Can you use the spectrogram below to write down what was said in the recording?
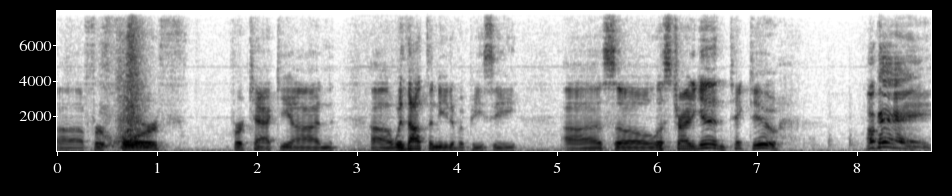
uh, for Forth, for Tachyon, uh, without the need of a PC. Uh, so let's try it again. Take two. Okay,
